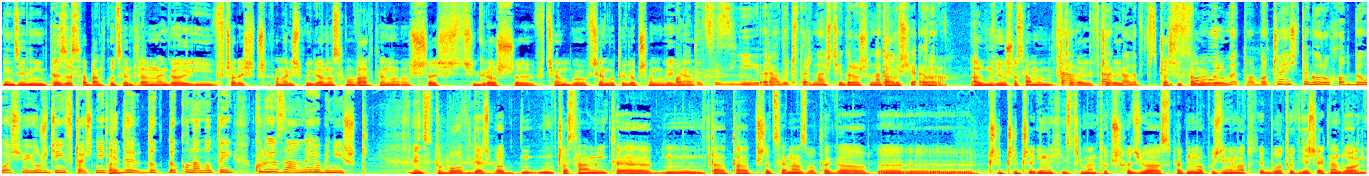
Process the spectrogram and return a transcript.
między innymi prezesa Banku Centralnego i wczoraj się przekonaliśmy, ile one są warte. No, 6 groszy w ciągu, w ciągu tego przemówienia. Od decyzji Rady 14 groszy na Tak, kursie tak. euro. Ale mówię już o samym wczoraj, tak, wczoraj tak, ale w czasie samego... Sumujmy to, bo część tego ruchu odbyło się już dzień wcześniej, Tak. kiedy do, dokonano tej kuriozalnej obniżki. Więc tu było widać, bo czasami te, mm, ta, ta przecena złotego y, czy, czy, czy innych instrumentów przychodziła z pewnym opóźnieniem, a tutaj było to widać jak na dłoni.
